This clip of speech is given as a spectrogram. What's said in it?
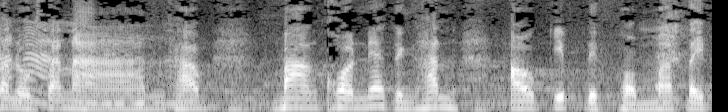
สนุกสนานครับ บางคนเนี่ยถึงขั้นเอากิฟติดผมมาติด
